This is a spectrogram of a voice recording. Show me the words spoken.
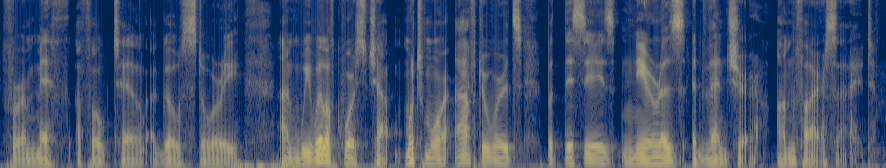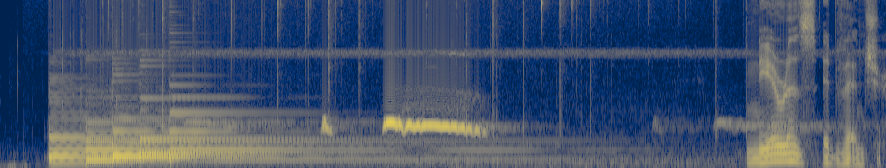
for a myth, a folk tale, a ghost story. And we will, of course, chat much more afterwards. But this is Nera's adventure on Fireside. Nera's Adventure.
